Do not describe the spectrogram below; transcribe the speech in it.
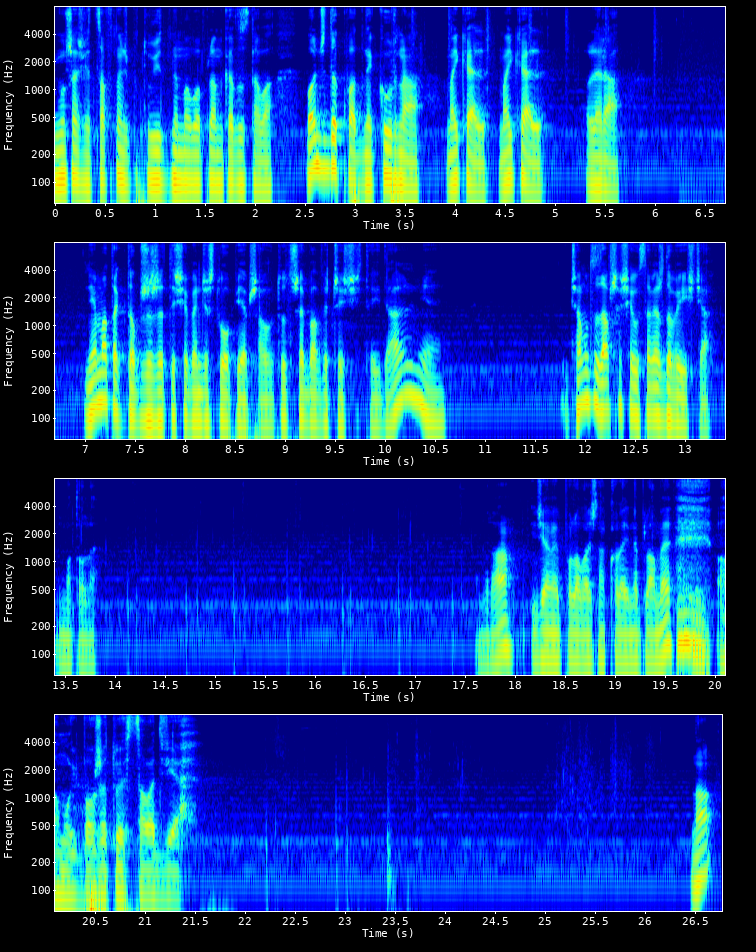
I muszę się cofnąć, bo tu jedna mała plamka została. Bądź dokładny, kurna. Michael, Michael, cholera. Nie ma tak dobrze, że ty się będziesz tu opieprzał. Tu trzeba wyczyścić to idealnie. I czemu tu zawsze się ustawiasz do wyjścia, Matole? Dobra, idziemy polować na kolejne plamy. O mój Boże, tu jest całe dwie. No.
